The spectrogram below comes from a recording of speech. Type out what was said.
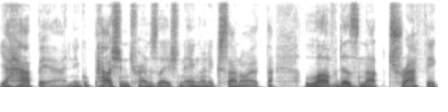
ja häpeää. Niin kuin Passion Translation englanniksi sanoo, että love does not traffic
